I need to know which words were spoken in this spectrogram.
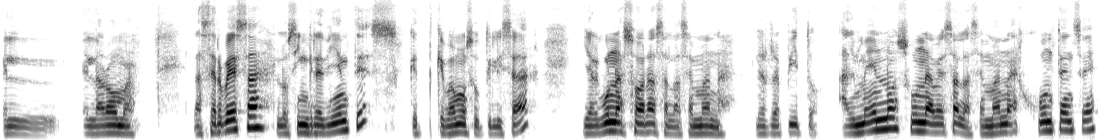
el- el aroma. La cerveza, los ingredientes que, que vamos a utilizar y algunas horas a la semana. Les repito, al menos una vez a la semana, júntense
